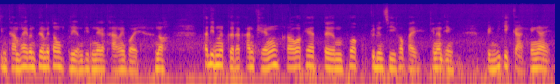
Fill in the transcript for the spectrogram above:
จึงทำให้เพื่อนๆไม่ต้องเปลี่ยนดินในกระถางบ่อยๆเนาะถ้าดินมันเกิดอาการแข็ง เราก็แค่เติมพวกจุลินทรีย์เข้าไปแค่นั้นเอง เป็นวิธีการง่ายๆ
